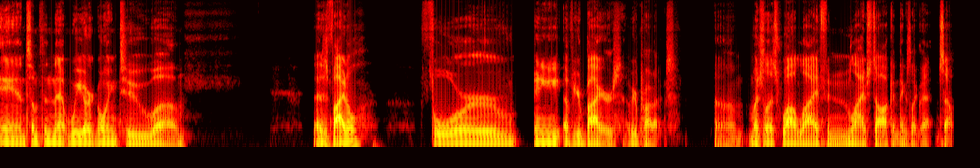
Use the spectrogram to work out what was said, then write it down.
and something that we are going to um, that is vital for any of your buyers of your products, um, much less wildlife and livestock and things like that. So,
